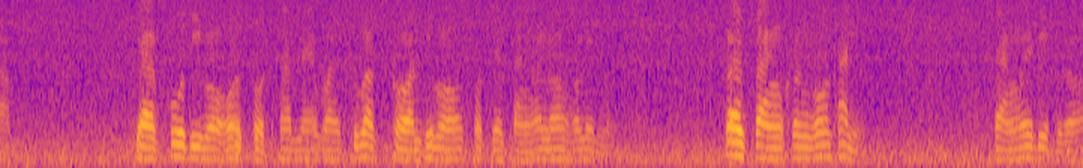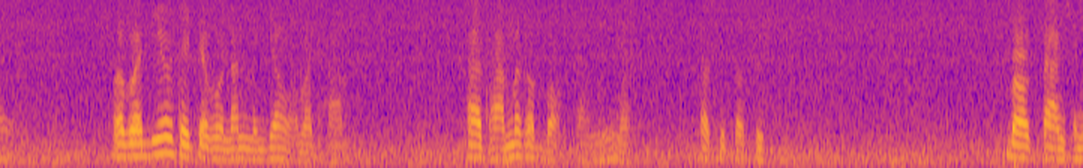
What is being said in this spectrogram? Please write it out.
ามจากผู้ที่มโหสถนั่นแหละว่าคือว่าก่อนที่มโหสถจะสั่งให้ร้องเขาเล่นก็สั่งคนของท่าน สั่งไว้เรียบร้อยว่าประเดี๋ยวแต่เจ้าคนนั้นมันย่องเข้ามาถาม ถ้าถามแล้วก็บอกตามนี้นะต่อสิต่อสิบอกตามฉัน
